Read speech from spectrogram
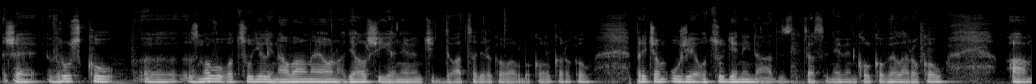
že v Rusku e, znovu odsúdili Navalného na ďalších, ja neviem, či 20 rokov alebo koľko rokov, pričom už je odsúdený na zase neviem koľko veľa rokov. A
